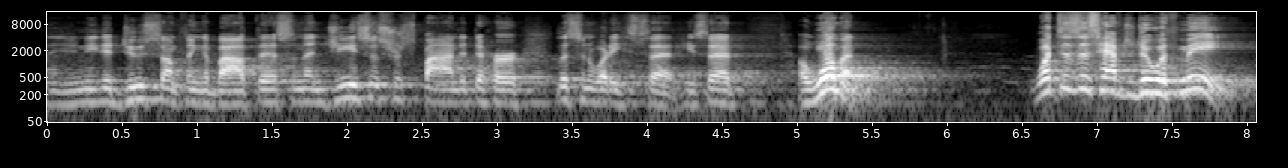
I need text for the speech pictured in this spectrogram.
you need to do something about this. And then Jesus responded to her. Listen to what he said. He said, A woman, what does this have to do with me?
